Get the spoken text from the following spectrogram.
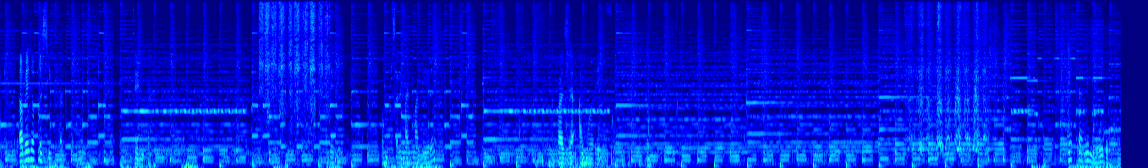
ver. Talvez eu consiga fazer. Vamos precisar de mais madeira. Fazer a morena. Vou fazer muda Cara,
